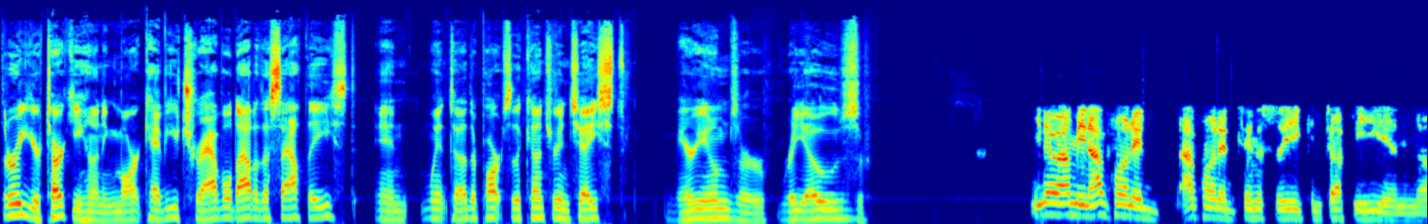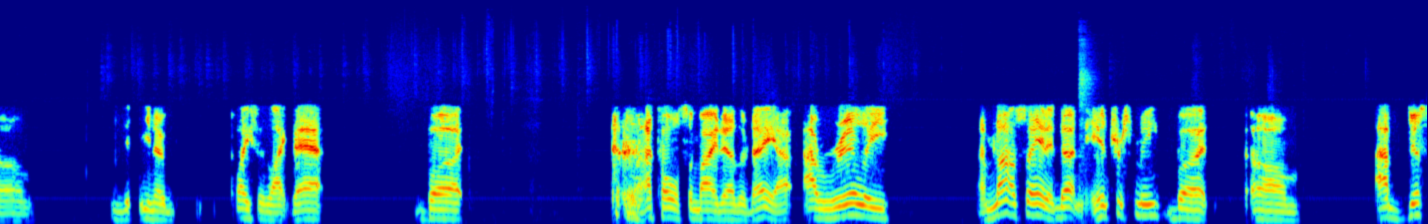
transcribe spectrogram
through your turkey hunting, Mark, have you traveled out of the southeast and went to other parts of the country and chased Merriam's or Rios? Or, You know, I mean, I've hunted, I've hunted Tennessee, Kentucky, and um, you know, places like that. But I told somebody the other day, I, I really, I'm not saying it doesn't interest me, but um, I've just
